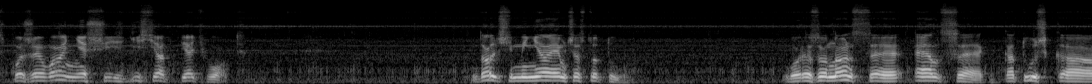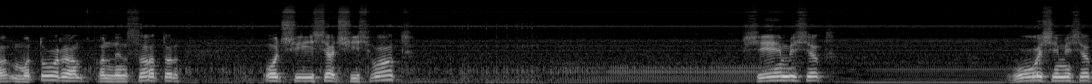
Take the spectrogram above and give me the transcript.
Споживання 65 Вт. Далі міняємо частоту. Бо резонанс це LC, катушка мотора, конденсатор. От 66 Вт. 70. 80.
